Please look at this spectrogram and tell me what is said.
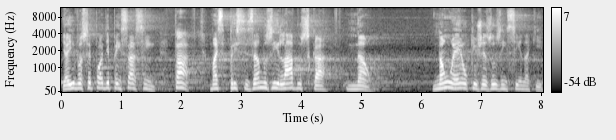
E aí você pode pensar assim, tá, mas precisamos ir lá buscar. Não, não é o que Jesus ensina aqui.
